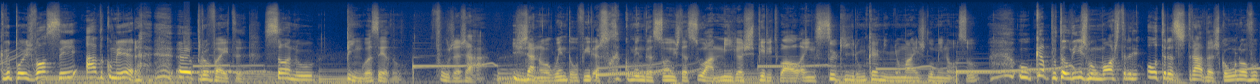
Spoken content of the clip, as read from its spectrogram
que depois você há de comer. Aproveite, só no Pingo Azedo. Fuja já. E já não aguenta ouvir as recomendações da sua amiga espiritual em seguir um caminho mais luminoso? O capitalismo mostra-lhe outras estradas com o novo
